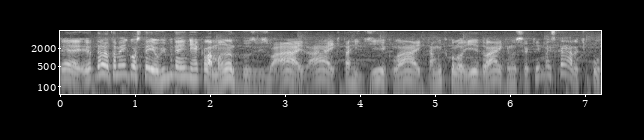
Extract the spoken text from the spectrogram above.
É, eu, não, eu também gostei. Eu vi muita gente reclamando dos visuais, ai, que tá ridículo, ai, que tá muito colorido, ai, que não sei o quê. Mas, cara, tipo,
